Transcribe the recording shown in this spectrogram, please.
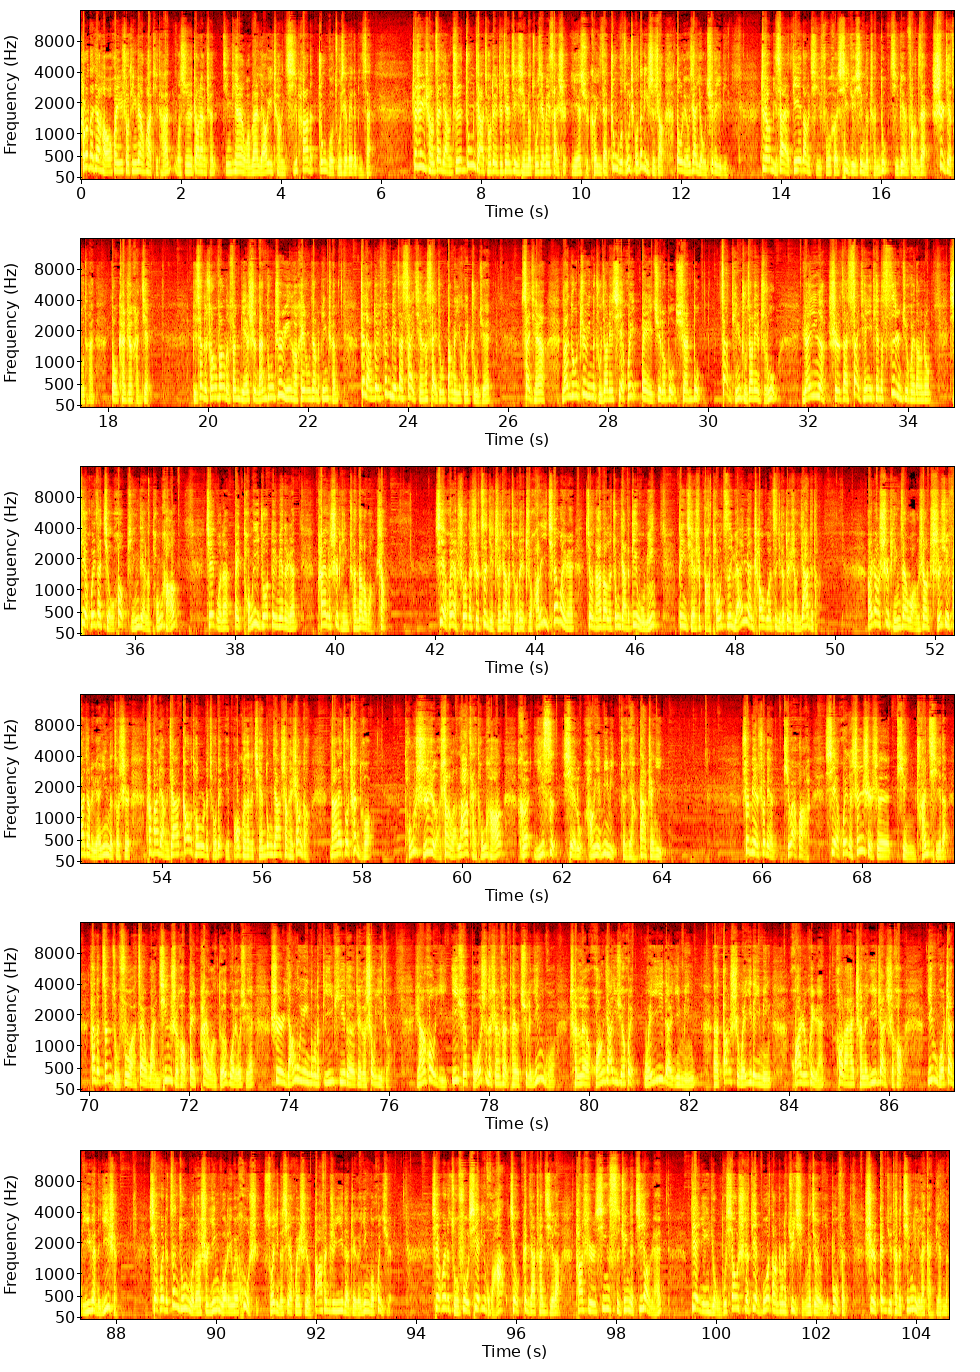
Hello，大家好，欢迎收听量化体坛，我是赵亮晨。今天我们来聊一场奇葩的中国足协杯的比赛。这是一场在两支中甲球队之间进行的足协杯赛事，也许可以在中国足球的历史上都留下有趣的一笔。这场比赛跌宕起伏和戏剧性的程度，即便放在世界足坛都堪称罕见。比赛的双方呢，分别是南通之云和黑龙江的冰城，这两队分别在赛前和赛中当了一回主角。赛前啊，南通之云的主教练谢辉被俱乐部宣布暂停主教练职务，原因啊是在赛前一天的私人聚会当中，谢辉在酒后评点了同行，结果呢被同一桌对面的人拍了视频传到了网上。谢辉啊说的是自己执教的球队只花了一千万元就拿到了中甲的第五名，并且是把投资远远超过自己的对手压着打。而让视频在网上持续发酵的原因呢，则是他把两家高投入的球队，也包括他的前东家上海上港，拿来做衬托，同时惹上了拉踩同行和疑似泄露行业秘密这两大争议。顺便说点题外话啊，谢辉的身世是挺传奇的。他的曾祖父啊，在晚清时候被派往德国留学，是洋务运动的第一批的这个受益者。然后以医学博士的身份，他又去了英国，成了皇家医学会唯一的一名，呃，当时唯一的一名华人会员。后来还成了一战时候英国战地医院的医生。谢辉的曾祖母呢是英国的一位护士，所以呢，谢辉是有八分之一的这个英国混血。谢辉的祖父谢立华就更加传奇了，他是新四军的机要员。电影《永不消失的电波》当中的剧情呢，就有一部分是根据他的经历来改编的。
